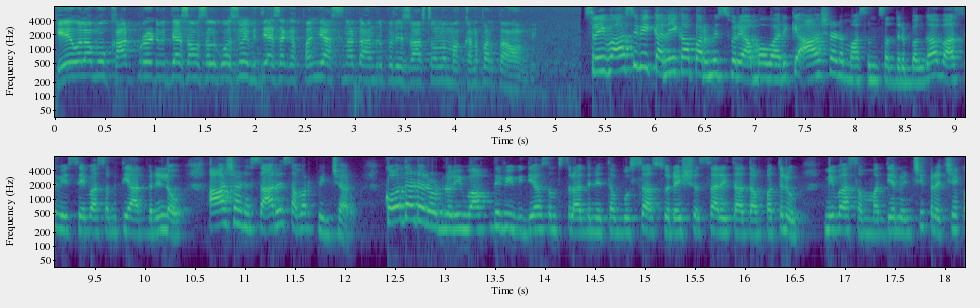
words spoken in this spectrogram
కేవలము కార్పొరేట్ విద్యా సంస్థల కోసమే విద్యాశాఖ పనిచేస్తున్నట్టు ఆంధ్రప్రదేశ్ రాష్ట్రంలో మాకు కనపడతా ఉంది. శ్రీ వాసవి కనికా పరమేశ్వరి అమ్మవారికి ఆషాఢ మాసం సందర్భంగా వాసవి సేవా సమితి ఆధ్వర్యంలో ఆషాఢ సారి సమర్పించారు. కోదాడ రోడ్లోని వాగ్దేవి విద్యా సంస్థల అధినేత బుస్సా సురేష్ సరిత దంపతులు నివాసం మధ్య నుంచి ప్రత్యేక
